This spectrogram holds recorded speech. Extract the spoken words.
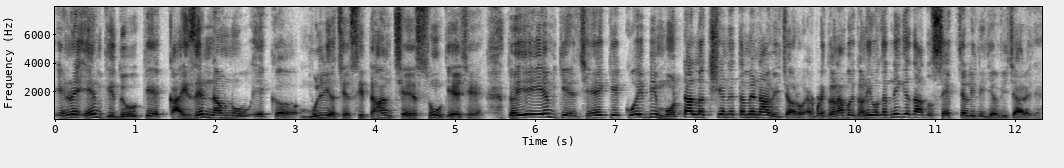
એણે એમ કીધું કે કાઇઝેન નામનું એક મૂલ્ય છે, સિદ્ધાંત છે, શું કહે છે? તો એ એમ કહે છે કે કોઈ બી મોટા લક્ષ્યને તમે ના વિચારો. આપણે ઘણા ઘણી વખત નહીં કહેતા, આ તો શેક ચલીની જેમ વિચારે છે.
